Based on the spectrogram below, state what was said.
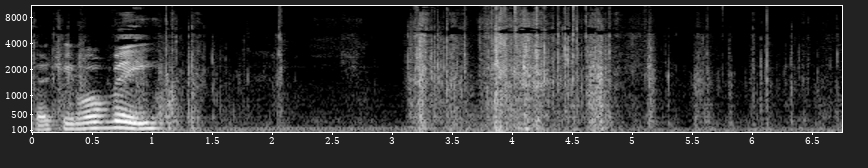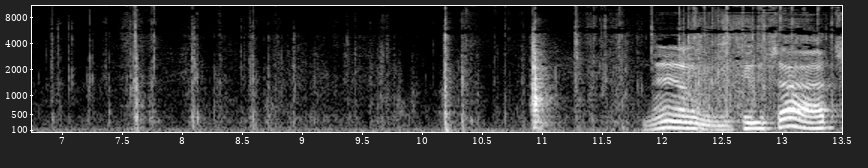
Cut your little V. Now, on two sides,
